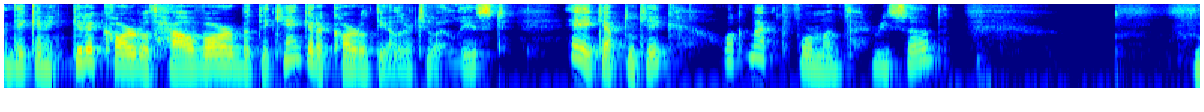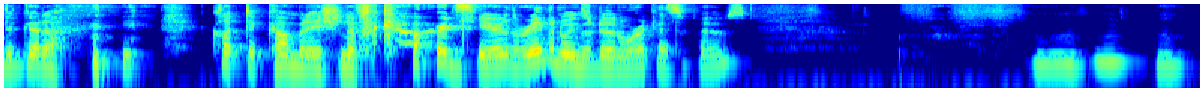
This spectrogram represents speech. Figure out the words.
they can get a card with Halvar, but they can't get a card with the other two at least. Hey, Captain Cake. Welcome back to four month resub. They've got a eclectic combination of cards here. The Raven Wings are doing work, I suppose. Mm -hmm.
